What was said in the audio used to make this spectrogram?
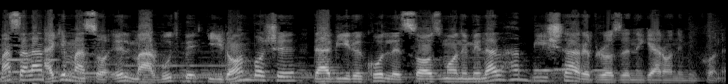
مثلا اگه مسائل مربوط به ایران باشه دبیر کل سازمان ملل هم بیشتر ابراز نگرانی می‌کنه.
